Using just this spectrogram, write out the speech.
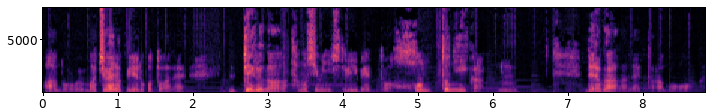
あのー、間違いなく言えることはね、出る側が楽しみにしてるイベントは本当にいいから。うん。出る側がね、あのー、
